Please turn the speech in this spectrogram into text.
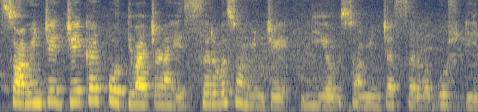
स्वामींचे जे काही पोथीवाचन आहे सर्व स्वामींचे नियम स्वामींच्या सर्व गोष्टी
